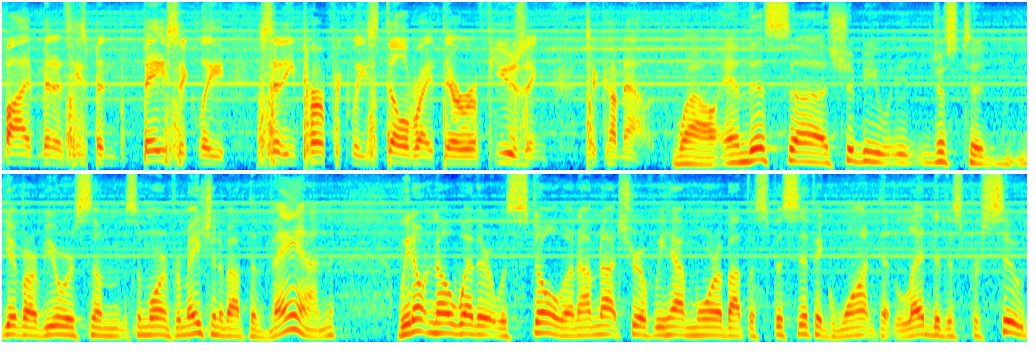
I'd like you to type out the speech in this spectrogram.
five minutes. He's been basically sitting perfectly still right there, refusing to come out. Wow, and this uh, should be, just to give our viewers some, some more information about the van, we don't know whether it was stolen. I'm not sure if we have more about the specific want that led to this pursuit,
